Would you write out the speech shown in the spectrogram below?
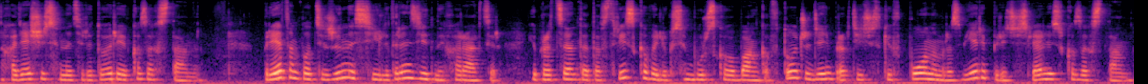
находящегося на территории Казахстана. При этом платежи носили транзитный характер, и проценты от австрийского и люксембургского банка в тот же день практически в полном размере перечислялись в Казахстан.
